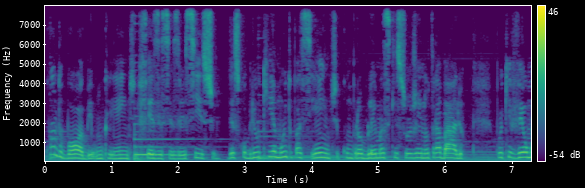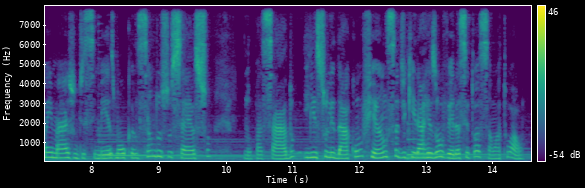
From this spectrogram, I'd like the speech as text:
Quando Bob, um cliente, fez esse exercício, descobriu que é muito paciente com problemas que surgem no trabalho, porque vê uma imagem de si mesmo alcançando sucesso no passado e isso lhe dá a confiança de que irá resolver a situação atual.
